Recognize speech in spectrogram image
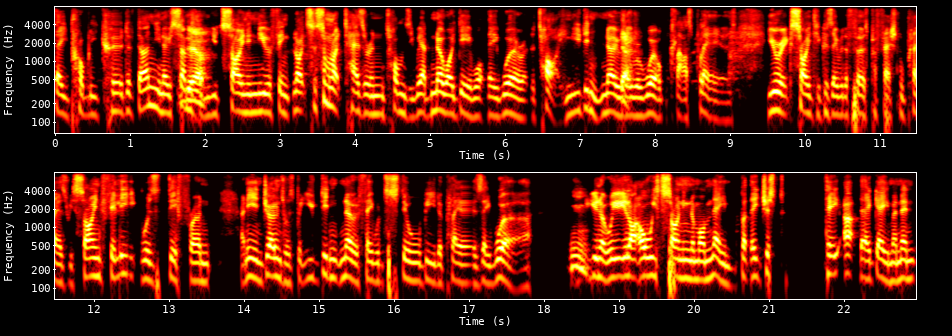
they probably could have done. You know, some yeah. of them you'd sign and you would think like so someone like Tezza and Tombsy, we had no idea what they were at the time. You didn't know yeah. they were world class players. You were excited because they were the first professional players we signed. Philippe was different and Ian Jones was, but you didn't know if they would still be the players they were. Mm. You know, we like always signing them on name, but they just they up their game and then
